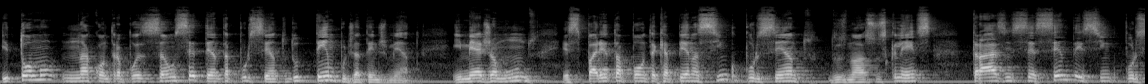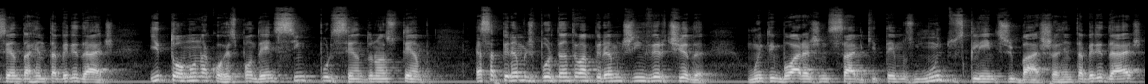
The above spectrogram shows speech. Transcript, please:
e tomam na contraposição 70% do tempo de atendimento. Em média mundo, esse Pareto aponta que apenas 5% dos nossos clientes trazem 65% da rentabilidade e tomam na correspondente 5% do nosso tempo. Essa pirâmide, portanto, é uma pirâmide invertida. Muito embora a gente saiba que temos muitos clientes de baixa rentabilidade,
